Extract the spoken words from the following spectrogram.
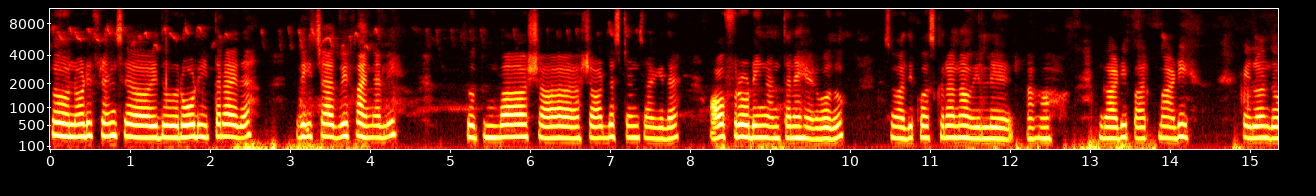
ಸೊ ನೋಡಿ ಫ್ರೆಂಡ್ಸ್ ಇದು ರೋಡ್ ಈ ಥರ ಇದೆ. ರೀಚ್ ಆದ್ವಿ ಫೈನಲಿ ಸೊ ತುಂಬ ಶಾ ಶಾರ್ಟ್ ಡಿಸ್ಟೆನ್ಸ್ ಆಗಿದೆ. ಆಫ್ ರೋಡಿಂಗ್ ಅಂತಲೇ ಹೇಳ್ಬೋದು. ಸೊ ಅದಕ್ಕೋಸ್ಕರ ನಾವು ಇಲ್ಲಿ ಗಾಡಿ ಪಾರ್ಕ್ ಮಾಡಿ ಇಲ್ಲೊಂದು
